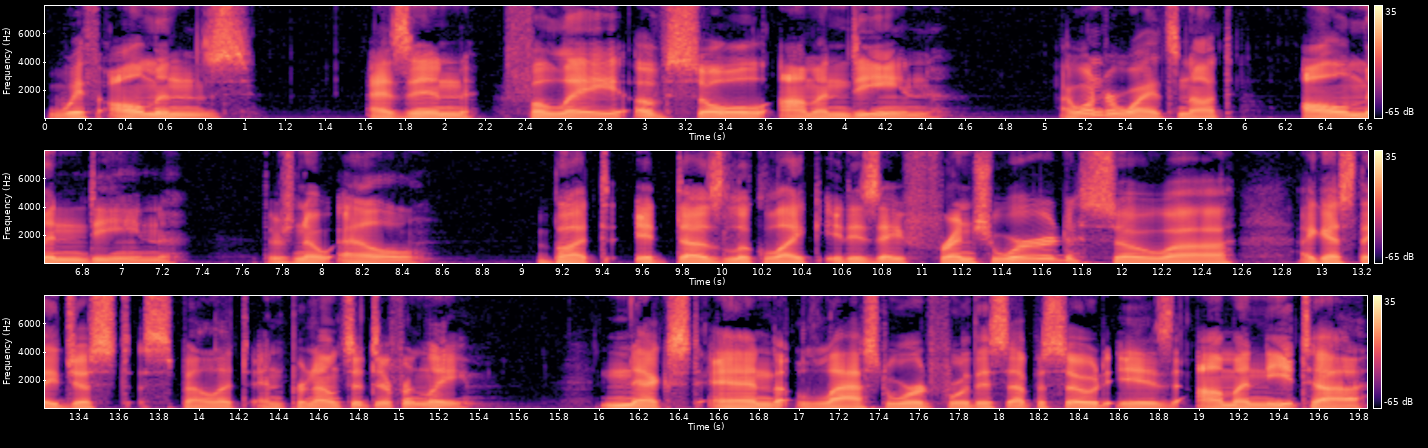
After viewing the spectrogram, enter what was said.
with almonds, as in fillet of sole amandine. I wonder why it's not almondine. There's no L, but it does look like it is a French word, so uh, I guess they just spell it and pronounce it differently. Next and last word for this episode is amanita,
